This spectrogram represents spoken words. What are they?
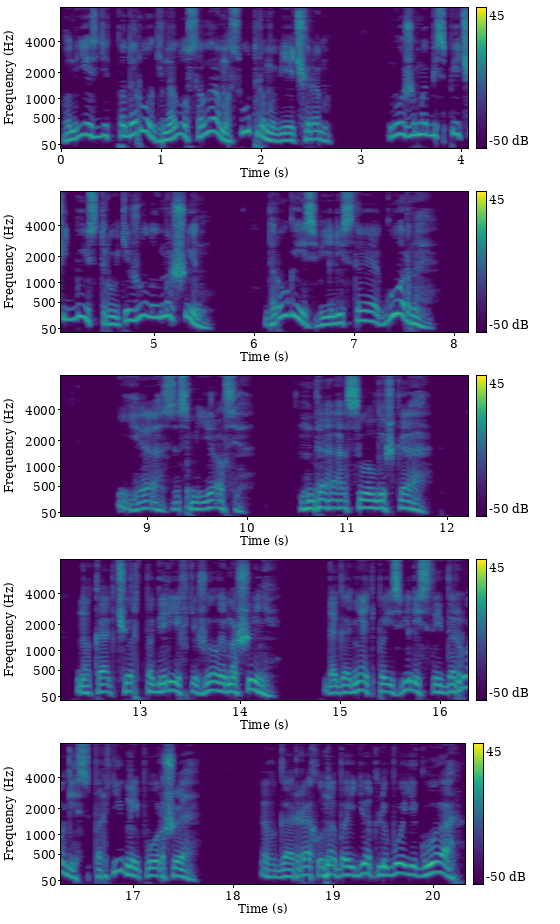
он ездит по дороге на Лос-Аламос утром и вечером. Можем обеспечить быструю тяжелую машину. Дорога извилистая, горная. Я засмеялся. Да, солнышко, но как, черт побери, в тяжелой машине догонять по извилистой дороге спортивный Порше? В горах он обойдет любой ягуар.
